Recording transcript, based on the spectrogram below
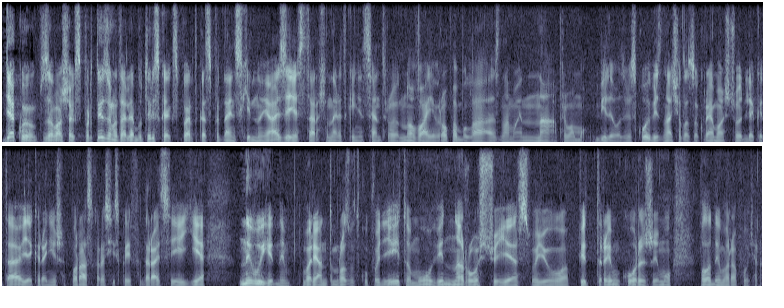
Дякую за вашу експертизу. Наталія Бутирська, експертка з питань Східної Азії, старша нарядкиня центру Нова Європа, була з нами на прямому відеозв'язку. і Відзначила, зокрема, що для Китаю, як і раніше, поразка Російської Федерації є невигідним варіантом розвитку подій, тому він нарощує свою підтримку режиму Володимира Путіна.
